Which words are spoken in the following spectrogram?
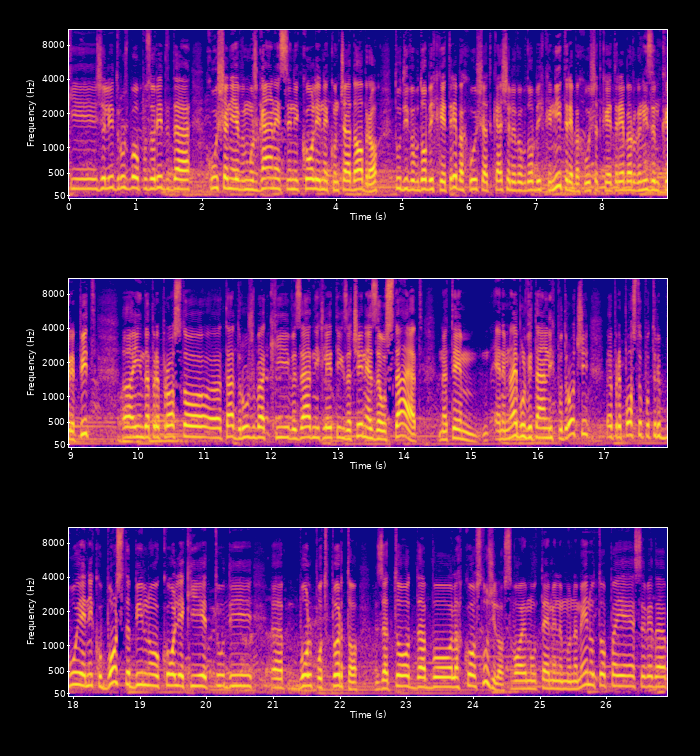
ki želi družbo opozoriti, da hušanje v možgane se nikoli ne konča dobro, tudi v obdobjih, ki je treba hušati, kaj šele v obdobjih, ki ni treba hušati, ki je treba organizem krepiti uh, in da preprosto uh, ta družba, ki v zadnjih letih začenja zaostajati na tem enem najbolj vitalnih področji, uh, preprosto potrebuje potrebuje neko bolj stabilno okolje, ki je tudi uh, bolj podprto, zato da bo lahko služilo svojemu temeljnemu namenu, to pa je seveda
